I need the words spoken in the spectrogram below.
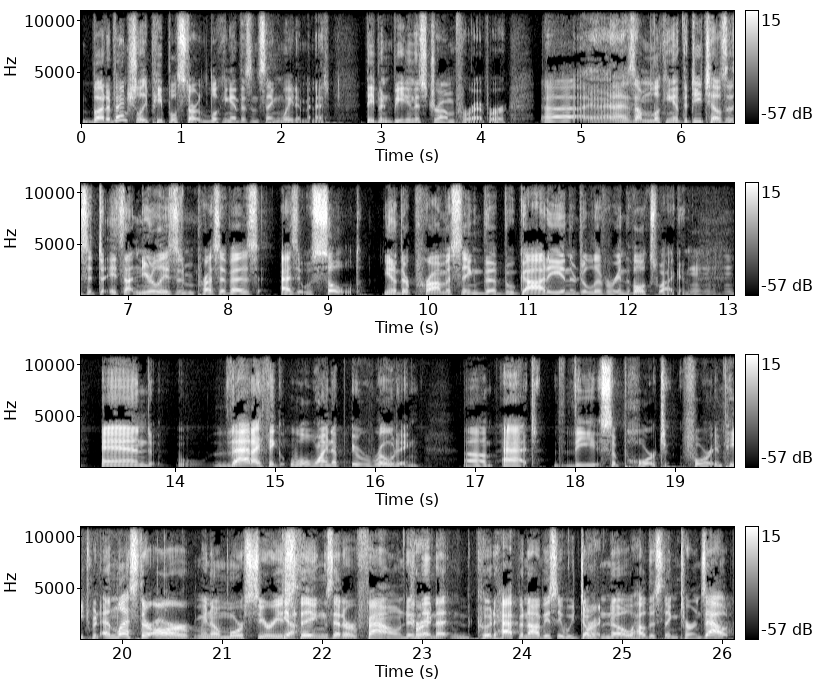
but eventually people start looking at this and saying, wait a minute, they've been beating this drum forever. Uh, and as I'm looking at the details of this, it, it's not nearly as impressive as, as it was sold. You know, they're promising the Bugatti and they're delivering the Volkswagen. Mm-hmm. And that, I think, will wind up eroding um, at the support for impeachment, unless there are you know more serious yeah. things that are found, and, and, that could happen. Obviously, we don't Correct. know how this thing turns out,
